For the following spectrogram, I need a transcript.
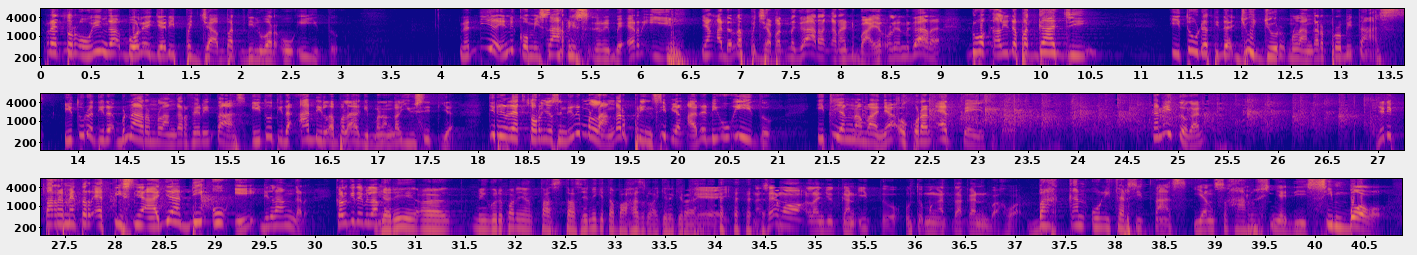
rektor UI nggak boleh jadi pejabat di luar UI itu. Nah dia ini komisaris dari BRI yang adalah pejabat negara karena dibayar oleh negara. Dua kali dapat gaji. Itu udah tidak jujur melanggar probitas. Itu udah tidak benar melanggar veritas. Itu tidak adil apalagi melanggar justitia. Jadi rektornya sendiri melanggar prinsip yang ada di UI itu. Itu yang namanya ukuran ET. Kan itu kan. Jadi parameter etisnya aja di UI dilanggar. Kalau kita bilang Jadi eh, minggu depan yang tas-tas ini kita bahas lah kira-kira. Oke, nah saya mau lanjutkan itu untuk mengatakan bahwa bahkan universitas yang seharusnya disimbol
